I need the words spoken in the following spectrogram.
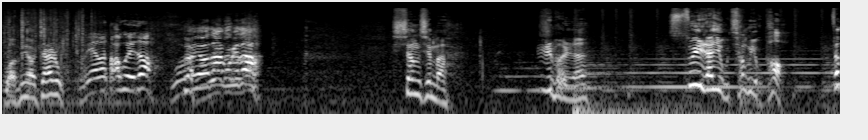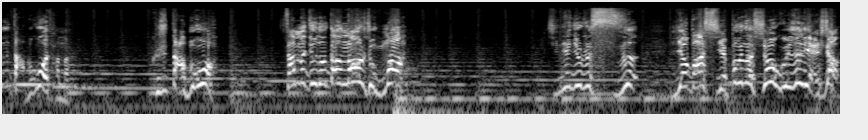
我们要加入，我们要打鬼子，我们要打鬼子。乡亲们，日本人虽然有枪有炮，咱们打不过他们，可是打不过，咱们就能当孬种吗？今天就是死，也要把血崩到小鬼子脸上，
